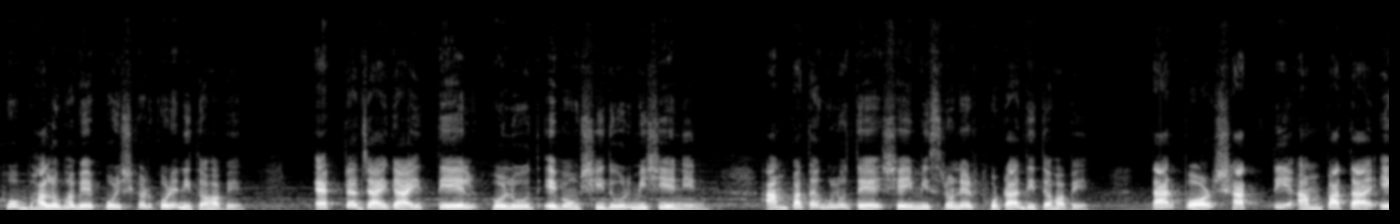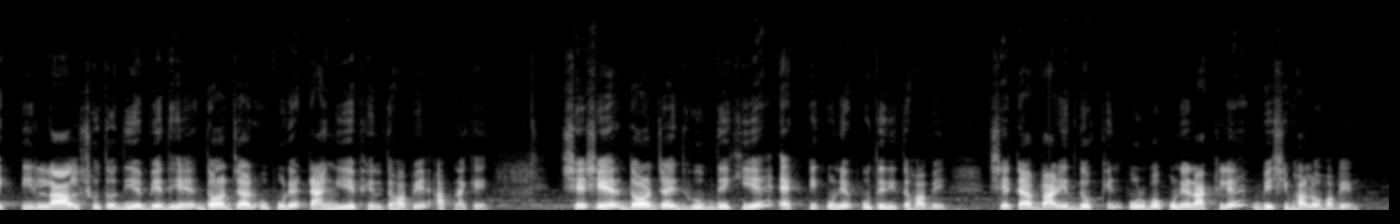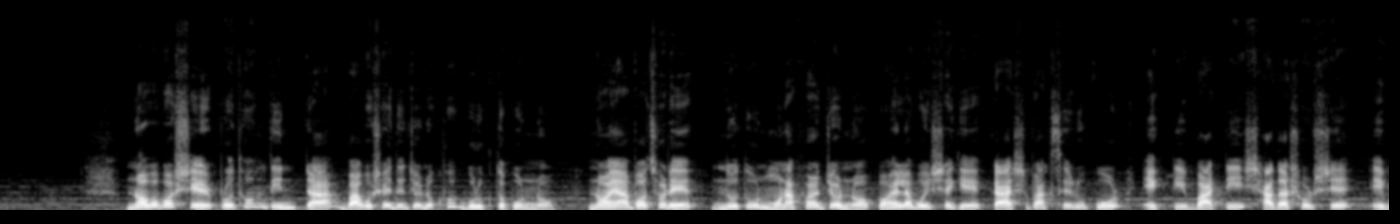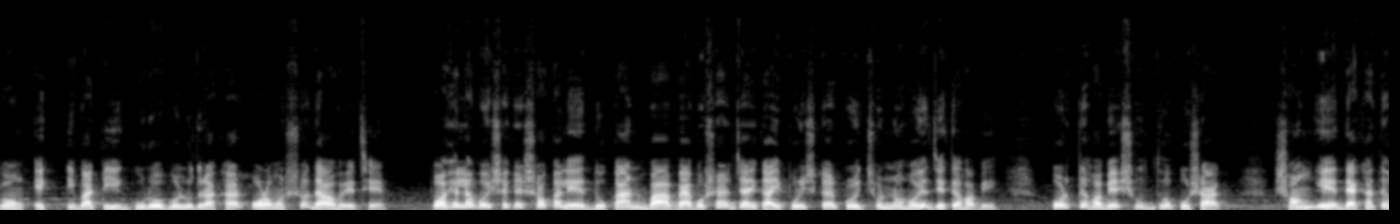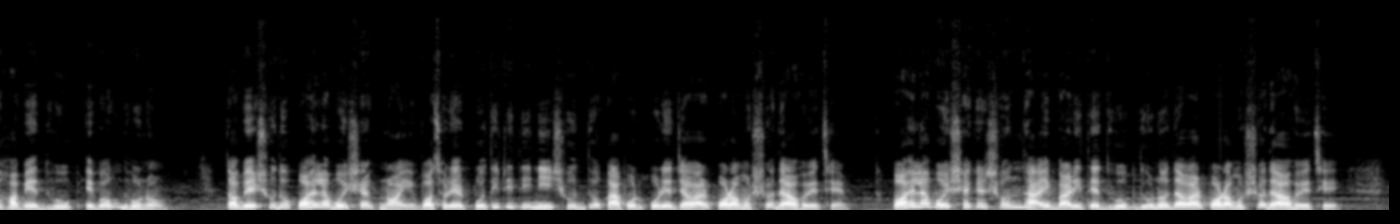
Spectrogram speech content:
খুব ভালোভাবে পরিষ্কার করে নিতে হবে। একটা জায়গায় তেল, হলুদ এবং সিঁদুর মিশিয়ে নিন। আম পাতাগুলোতে সেই মিশ্রণের ফোঁটা দিতে হবে। তারপর সাতটি আম পাতা একটি লাল সুতো দিয়ে বেঁধে দরজার উপরে টাঙিয়ে ফেলতে হবে আপনাকে। শেষে দরজায় ধূপ দেখিয়ে একটি কোণে পুঁতে দিতে হবে। সেটা বাড়ির দক্ষিণ পূর্ব কোণে রাখলে বেশি ভালো হবে। নববর্ষের প্রথম দিনটা ব্যবসায়ীদের জন্য খুব গুরুত্বপূর্ণ। নয়া বছরে নতুন মুনাফার জন্য পয়লা বৈশাখে কাশ বাক্সের উপর একটি বাটি সাদা সর্ষে এবং একটি বাটি গুঁড়ো হলুদ রাখার পরামর্শ দেওয়া হয়েছে। পহেলা বৈশাখের সকালে দোকান বা ব্যবসার জায়গায় পরিষ্কার পরিচ্ছন্ন হয়ে যেতে হবে। পরতে হবে শুদ্ধ পোশাক। সঙ্গে দেখাতে হবে ধূপ এবং ধুনো। তবে শুধু পহেলা বৈশাখ নয়, বছরের প্রতিটি দিনই শুদ্ধ কাপড় পরে যাওয়ার পরামর্শ দেওয়া হয়েছে। পহেলা বৈশাখের সন্ধ্যায় বাড়িতে ধূপ ধুনো দেওয়ার পরামর্শ দেওয়া হয়েছে।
